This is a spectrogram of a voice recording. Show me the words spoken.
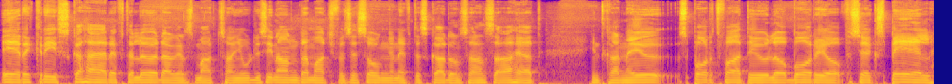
Erik Riska här efter lördagens match. Han gjorde sin andra match för säsongen efter skadon, så han sa här att inte kan ju Sport fara Uleåborg och försöka spela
